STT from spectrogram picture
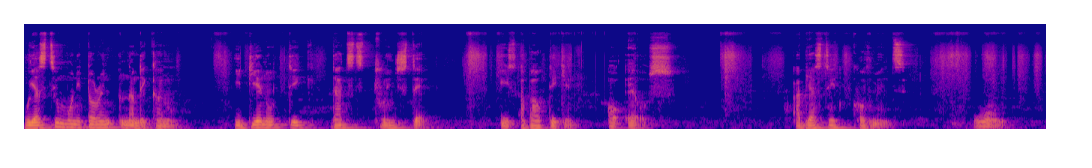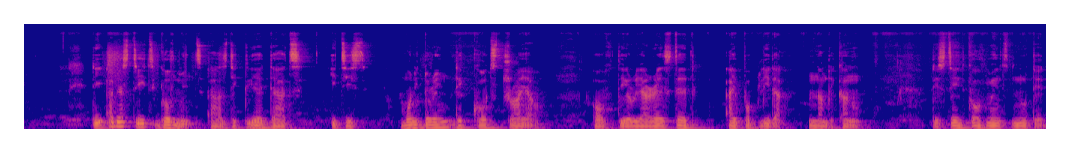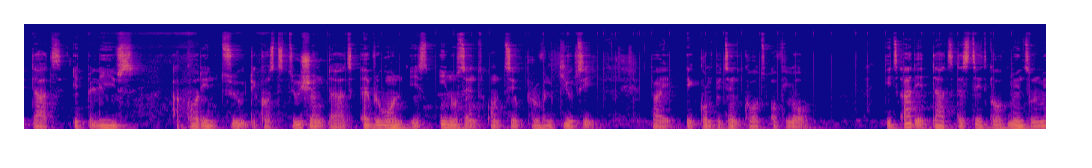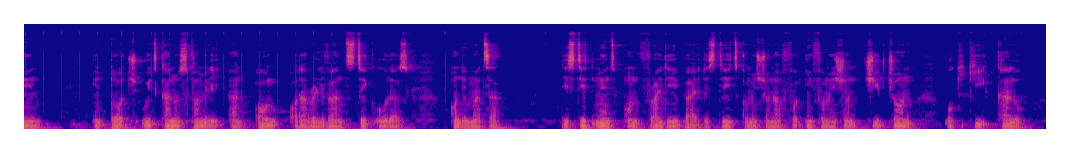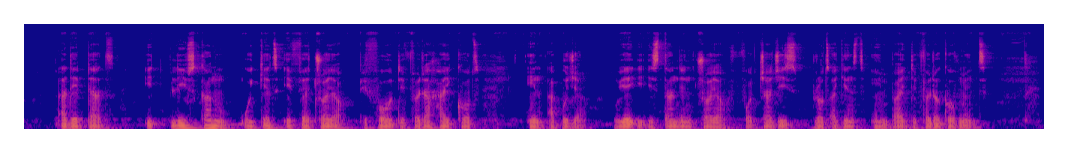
We are still monitoring Nnamdi Kanu. He dare not take that strange step he's about taking, or else. Abia State Government 1. The Abia State government has declared that it is monitoring the court trial of the rearrested IPOB leader Nnamdi Kanu. The state government noted that it believes, according to the constitution, that everyone is innocent until proven guilty by a competent court of law. It added that the state government remain in touch with Kanu's family and all other relevant stakeholders on the matter. The statement on Friday by the State Commissioner for Information, Chief John Okiyi Kalu, added that it believes Kanu will get a fair trial before the Federal High Court in Abuja, where he is standing trial for charges brought against him by the federal government.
